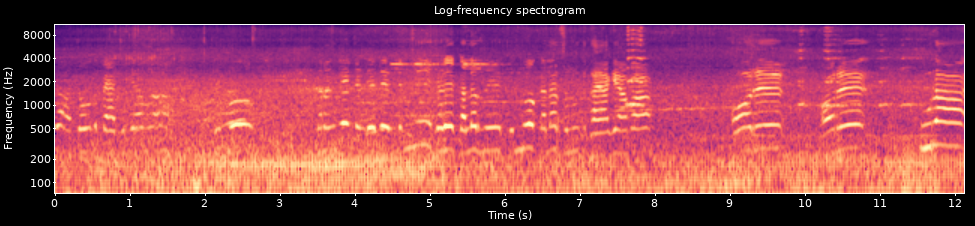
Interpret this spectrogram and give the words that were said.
ਜਹਾਜ਼ ਚੌਂਕ ਪੈ ਚੁੱਕਿਆ ਵਾ। ਦੇਖੋ, ਤਿਰੰਗੇ ਝੰਡੇ ਦੇ ਤਿੰਨੇ ਜਿਹੜੇ ਕਲਰ ਨੇ, ਤਿੰਨੋਂ ਕਲਰਸ ਨੂੰ ਦਿਖਾਇਆ ਗਿਆ ਵਾ। ਔਰ ਔਰ ਪੂਰਾ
